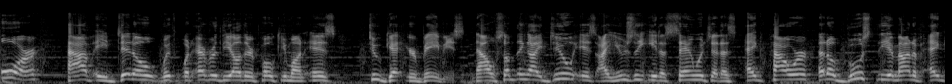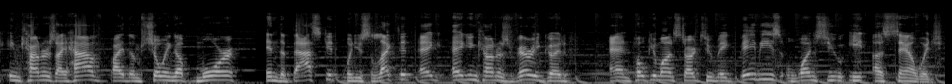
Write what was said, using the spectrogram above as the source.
or have a Ditto with whatever the other Pokemon is to get your babies. Now, something I do is I usually eat a sandwich that has egg power. That'll boost the amount of egg encounters I have by them showing up more in the basket when you select it. Egg, egg encounters very good. And Pokemon start to make babies once you eat a sandwich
